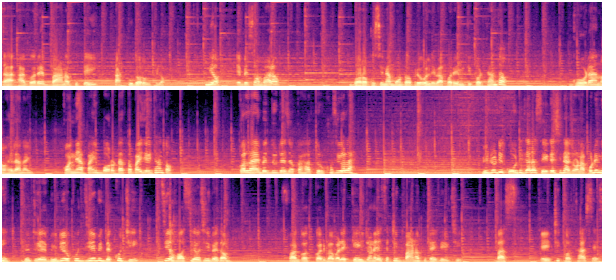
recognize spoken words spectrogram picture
ତା ଆଗରେ ବାଣ ଫୁଟେଇ ତାକୁ ଡରଉଥିଲ ନିଅ ଏବେ ସମ୍ଭାଳ ବରକୁ ସିନା ମଣ୍ଡପରେ ଓହ୍ଲେଇବା ପରେ ଏମିତି କରିଥାନ୍ତ ଘୋଡ଼ା ନହେଲା ନାହିଁ କନ୍ୟା ପାଇଁ ବରଟା ତ ପାଇଯାଇଥାନ୍ତ ଗଲା ଏବେ ଦୁଇଟା ଯାକ ହାତରୁ ଖସିଗଲା ଭିଡ଼ିଓଟି କେଉଁଠିକାର ସେଇଟା ସିନା ଜଣାପଡ଼ିନି କିନ୍ତୁ ଏ ଭିଡ଼ିଓକୁ ଯିଏ ବି ଦେଖୁଛି ସିଏ ହସି ହସି ବେଦମ ସ୍ୱାଗତ କରିବା ବେଳେ କେହି ଜଣେ ସେଠି ବାଣ ଫୁଟାଇ ଦେଇଛି ବାସ୍ ଏଇଠି କଥା ଶେଷ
